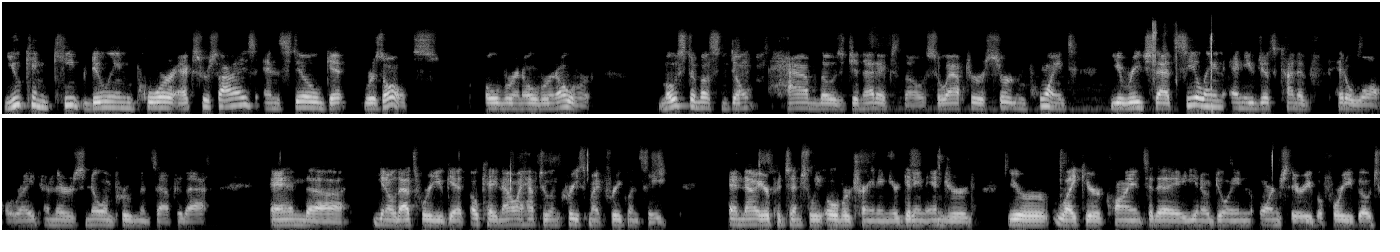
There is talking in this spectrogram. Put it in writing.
you can keep doing poor exercise and still get results over and over and over. Most of us don't have those genetics though. So after a certain point, you reach that ceiling and you just kind of hit a wall, right? And there's no improvements after that. And, uh, you know, that's where you get, okay, now I have to increase my frequency. And now you're potentially overtraining, you're getting injured. You're like your client today, you know, doing Orange Theory before you go to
